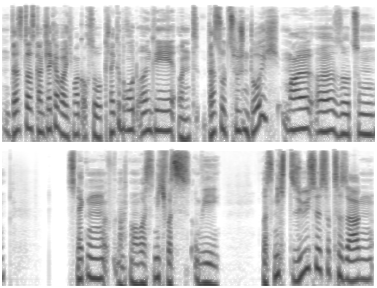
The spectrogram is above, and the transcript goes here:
das, das ist ganz lecker, weil ich mag auch so Knäckebrot irgendwie und das so zwischendurch mal äh, so zum Snacken, noch mal was nicht, was irgendwie, was nicht Süßes sozusagen.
